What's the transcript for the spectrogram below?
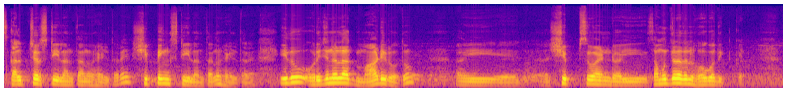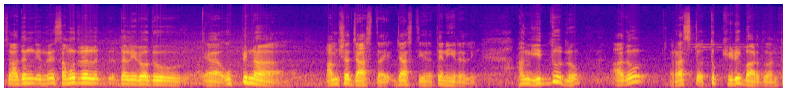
ಸ್ಕಲ್ಪ್ಚರ್ ಸ್ಟೀಲ್ ಅಂತಲೂ ಹೇಳ್ತಾರೆ ಶಿಪ್ಪಿಂಗ್ ಸ್ಟೀಲ್ ಅಂತಲೂ ಹೇಳ್ತಾರೆ. ಇದು ಒರಿಜಿನಲ್ ಆಗಿ ಮಾಡಿರೋದು ಈ ಶಿಪ್ಸು ಆ್ಯಂಡ್ ಈ ಸಮುದ್ರದಲ್ಲಿ ಹೋಗೋದಕ್ಕೆ. ಸೊ ಅದಂಗೆ ಅಂದರೆ ಸಮುದ್ರದಲ್ಲಿರೋದು ಉಪ್ಪಿನ ಅಂಶ ಜಾಸ್ತಿ ಜಾಸ್ತಿ ಇರುತ್ತೆ ನೀರಲ್ಲಿ. ಹಂಗಿದ್ದೂ ಅದು ರಸ್ಟ್ ತುಕ್ಕು ಹಿಡಿಬಾರ್ದು ಅಂತ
